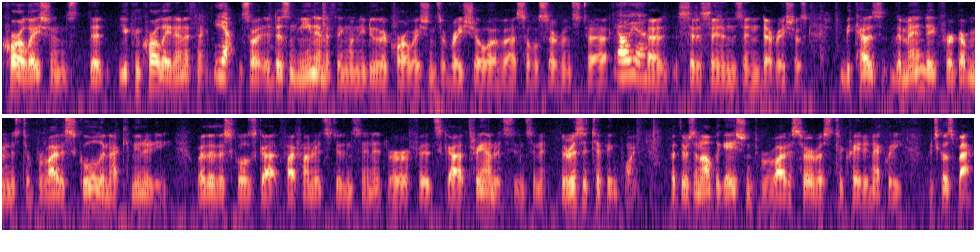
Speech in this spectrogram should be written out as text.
correlations that you can correlate anything. Yeah. So it doesn't mean anything when they do their correlations of ratio of uh, civil servants to Oh, yeah. uh, citizens and debt ratios, because the mandate for a government is to provide a school in that community, whether the school's got 500 students in it or if it's got 300 students in it. There is a tipping point, but there's an obligation to provide a service to create an equity, which goes back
